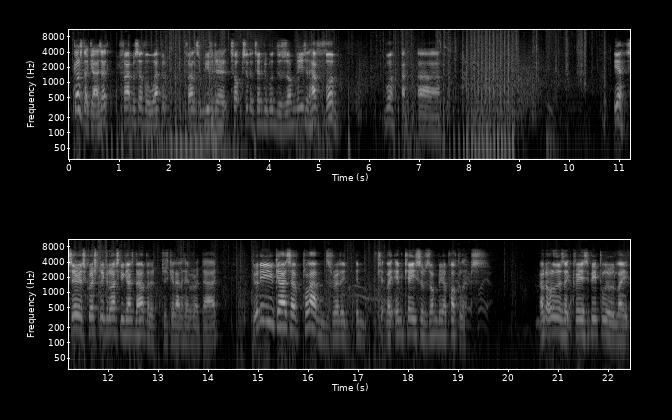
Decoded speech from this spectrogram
Of course not, guys. I'd find myself a weapon, find some mutagenic toxin, and turn people into zombies, and have fun. What? Uh, uh. Yeah, serious question I'm gonna ask you guys now, but just get out of here before I die. Do any of you guys have plans for any in like in case of zombie apocalypse? I'm not one of those like crazy people who like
